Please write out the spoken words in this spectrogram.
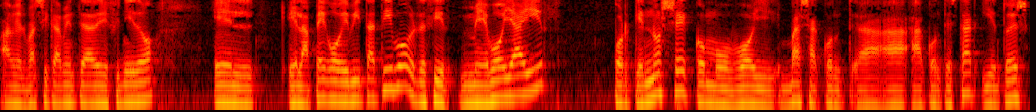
a ver, básicamente ha definido el, el apego evitativo, es decir, me voy a ir, porque no sé cómo voy vas a, contestar y entonces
